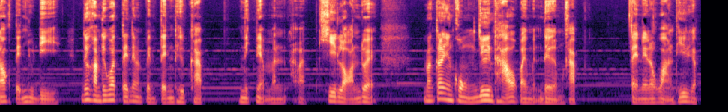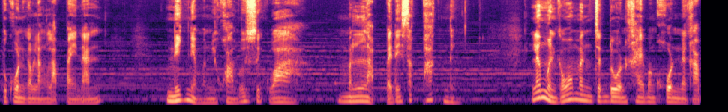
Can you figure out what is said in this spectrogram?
นอกเต็นท์อยู่ดี ด้วยความที่ว่าเต็นท์เนี่ยมันเป็นเต็นท์ทึบครับนิกเนี่ยมันแบบขี้ร้อนด้วย มันก็ยังคงยื่นเท้าออกไปเหมือนเดิมครับ แต่ในระหว่างที่กับทุกคนกำลังหลับไปนั้น นิกเนี่ยมันมีความรู้สึกว่ามันหลับไปได้สักพักหนึ่ง แล้วเหมือนกับว่ามันจะโดนใครบางคนนะครับ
